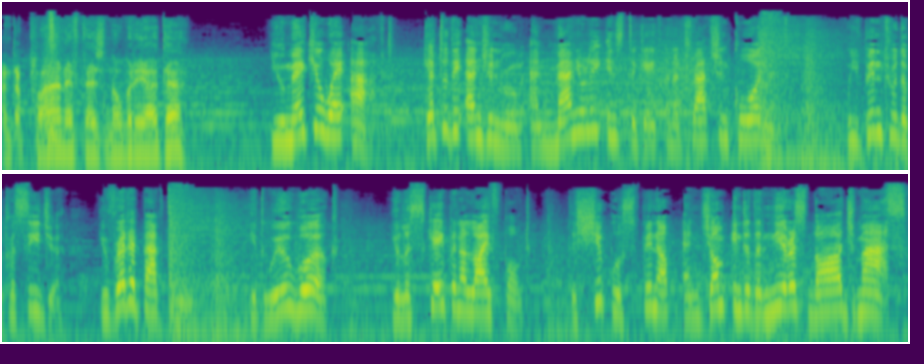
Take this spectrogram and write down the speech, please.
And the plan if there's nobody out there? You make your way aft, get to the engine room, and manually instigate an attraction coordinate. We've been through the procedure. You've read it back to me. It will work. You'll escape in a lifeboat. The ship will spin up and jump into the nearest large mass.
